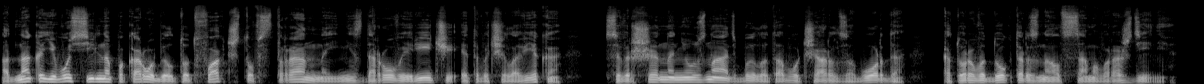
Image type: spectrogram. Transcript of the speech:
Однако его сильно покоробил тот факт, что в странной, нездоровой речи этого человека совершенно не узнать было того Чарльза Уорда, которого доктор знал с самого рождения.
